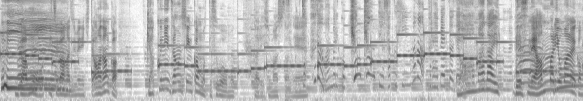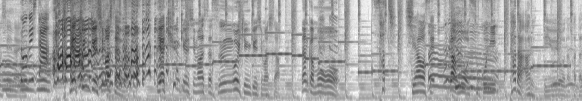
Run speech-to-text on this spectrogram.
福がもう一番初めに来てあなんか逆に斬新かもってすごい思ったりしましたね。じゃあ普段あんまりこうキュンキュンっていう作品はプライベートで読まないですね。あんまり読まないかもしれないどうでした？いやキュンキュンしましたよ。いやキュンキュンしました。すんごいキュンキュンしました。なんかもう幸幸せがもうそこにただあるっていうような形で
